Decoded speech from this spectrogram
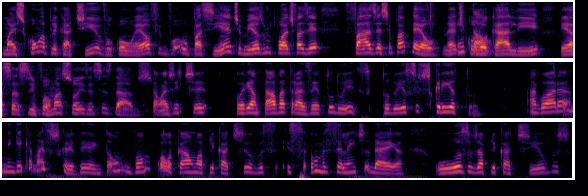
mas com o aplicativo, com o Elf, o paciente mesmo pode fazer, faz esse papel, né, de Então. colocar ali essas informações, esses dados. Então a gente orientava a trazer tudo isso, tudo isso escrito. Agora ninguém quer mais escrever, então vamos colocar um aplicativo. Isso é uma excelente ideia. O uso de aplicativos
